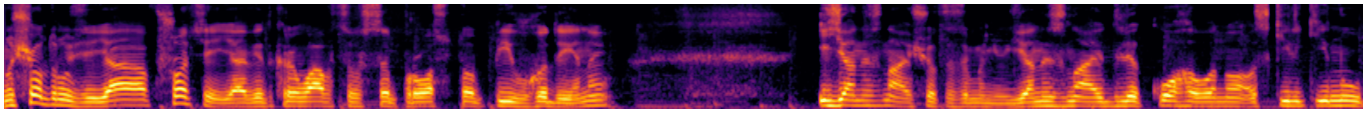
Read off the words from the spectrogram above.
Ну що, друзі, я в шоці. Я відкривав це все просто півгодини. І я не знаю, що це за меню. Я не знаю для кого воно, оскільки ну,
